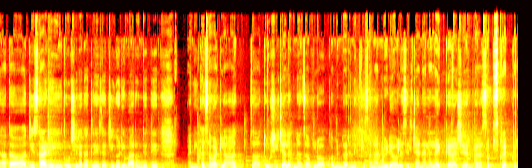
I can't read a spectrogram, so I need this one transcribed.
आता जी साडी तुळशीला घातली त्याची घडी मारून देते. आणि कसा वाटला आजचा तुळशीच्या लग्नाचा व्लॉग कमेंटद्वारे नक्की सांगा. आणि व्हिडिओ आवडला असेल चॅनलला लाईक करा शेअर करा सबस्क्राईब करा.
